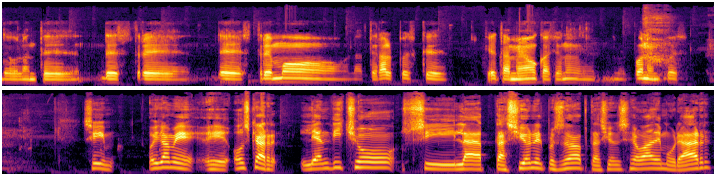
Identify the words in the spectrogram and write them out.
volante de, de extremo lateral pues que, también en ocasiones me, ponen pues. Sí, óigame, eh, Oscar, ¿Le han dicho si la adaptación, el proceso de adaptación se va a demorar?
